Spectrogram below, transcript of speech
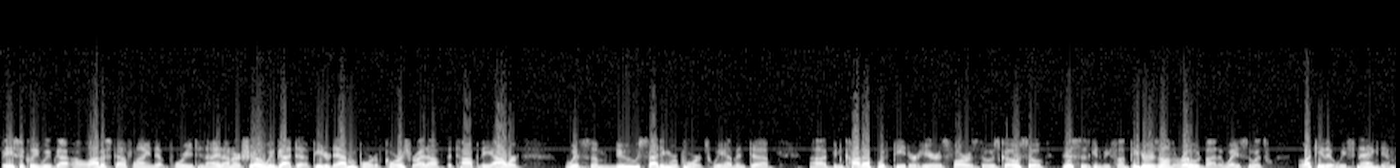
Basically, we've got a lot of stuff lined up for you tonight on our show. We've got uh, Peter Davenport, of course, right off the top of the hour with some new sighting reports. We haven't uh, I've been caught up with Peter here as far as those go, so this is going to be fun. Peter is on the road, by the way, so it's lucky that we snagged him,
